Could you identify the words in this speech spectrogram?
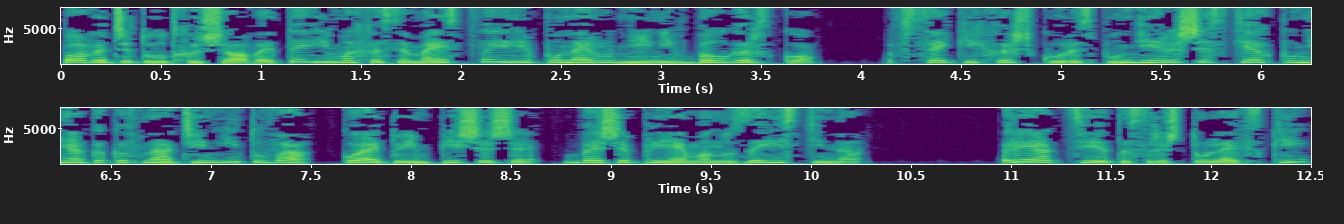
Повечето от хашовете имаха семейства или поне роднини в българско. Всеки хъш кореспондираше с тях по някакъв начин и това, което им пишеше, беше приемано за истина. Реакцията срещу Левски,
